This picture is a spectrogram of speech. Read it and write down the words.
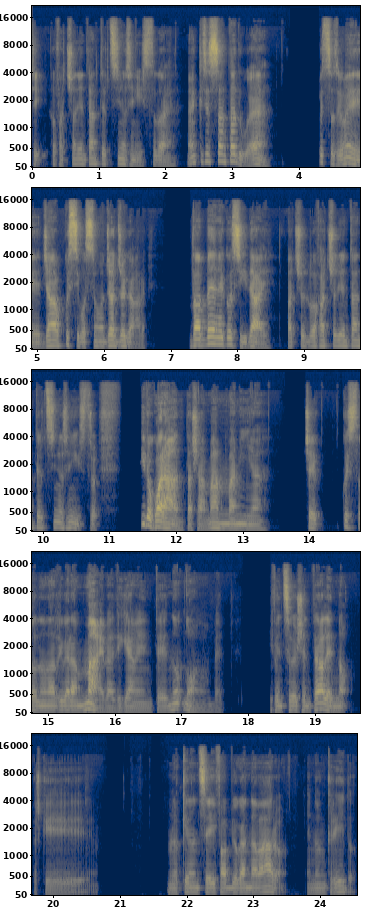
Sì, lo facciamo diventare terzino sinistro, dai. Anche 62, eh. Questo secondo me già, questi possono già giocare. Va bene così, dai. Faccio, lo faccio diventare terzino sinistro. Tiro 40, cioè, mamma mia. Cioè, questo non arriverà mai praticamente. No, no, no, vabbè. Difensore centrale no, perché... Perché non sei Fabio Cannavaro, e non credo.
